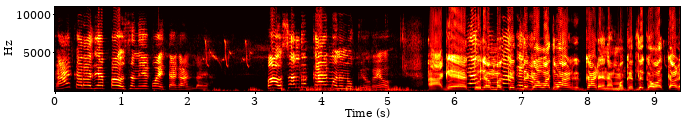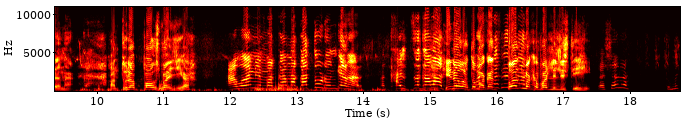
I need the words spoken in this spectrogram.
काय करायचं या पावसाने एक वैताग आणलाय. पावसाला तर काय म्हणून उपयोग आहे हो? अगे तुला मक्यातलं गावात वा काढ ना मक्यातलं गावात काढ ना आणि तुला पाऊस पाहिजे का अव मी मका मका तोडून घेणार. आणि खालचं गावात. ही नव्ह तो मका तोच मका पडलेली दिसते ही. कशाला? तुम्हीच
